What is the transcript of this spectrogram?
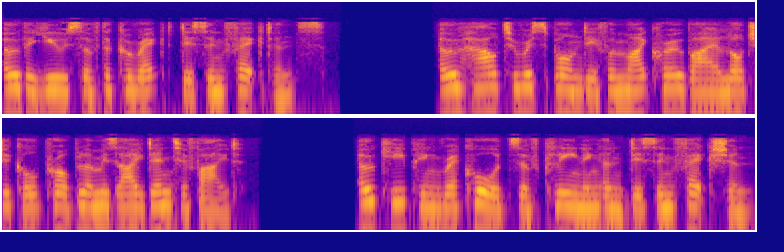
O the use of the correct disinfectants. O how to respond if a microbiological problem is identified. O keeping records of cleaning and disinfection.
